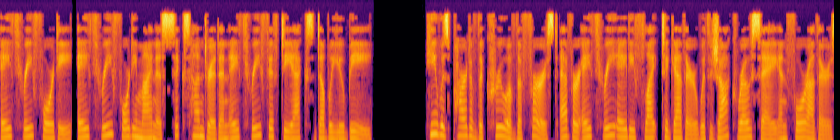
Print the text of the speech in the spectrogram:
A340, A340-600 and A350XWB. He was part of the crew of the first ever A380 flight together with Jacques Rosay and four others.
